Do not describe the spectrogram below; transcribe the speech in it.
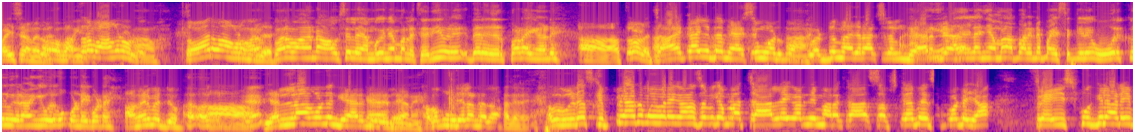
പൈസ ആണല്ലോ അത്ര വാങ്ങണുള്ളൂ. തോന വാങ്ങണോ തോന വാങ്ങേണ്ട ആവശ്യമില്ല. നമുക്ക് ഞാൻ പറഞ്ഞ ചെറിയൊരു ഇതൊരു ഏർപ്പാടായിങ്ങാണ്ട്. ആ അത്രേ ഉള്ളൂ. ചായക്കായി കിട്ടാൻ മാക്സിമം കൊടുക്കും. ബ്ലഡും മേജർ ആക്സിഡന്റ് ഗ്യാരണ്ടി അതല്ല നമ്മൾ ആ പറയുന്ന പൈസക്ക് ഓർക്ക് വരാണെങ്കിൽ ഒരു കൊണ്ടായിക്കോട്ടെ. അങ്ങനെ പറ്റും? എല്ലാം കൊണ്ടും ഗ്യാരണ്ടി തന്നെയാണ് ആണ്. അപ്പൊ കൂടുതലുണ്ടല്ലോ അതെ അപ്പൊ വീഡിയോ സ്കിപ്പ് ചെയ്യാതെ മുഴുവനെ കാണാൻ ശ്രമിക്കാം നമ്മളെ ചാനലിലേക്ക് കാണി മറക്കാം സബ്സ്ക്രൈബ് ചെയ്ത് സപ്പോർട്ട് ചെയ്യാം ഫേസ്ബുക്കിലാണ് ഈ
